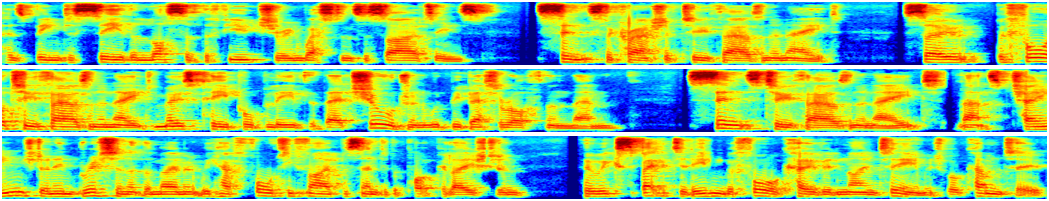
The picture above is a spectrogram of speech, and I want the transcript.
has been to see the loss of the future in Western societies since the crash of 2008. So, before 2008, most people believed that their children would be better off than them. Since 2008, that's changed. And in Britain at the moment, we have 45% of the population who expected, even before COVID 19, which we'll come to,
